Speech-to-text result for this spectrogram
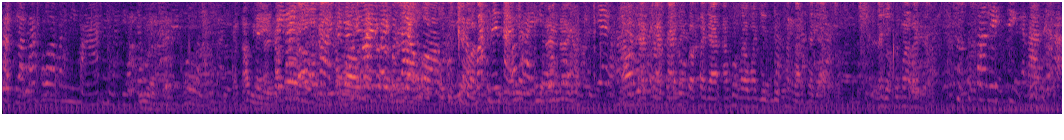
ขัดหลังบ้านเพราะว่ามัน ไปไปได้เลยค่ะแต่ไม่ไปคนเดียวอะหลังบ้านเน้นถ่ายถ่ายดีมากเอาถ่ายถ่ายถ่ายรูปกับขยะเอาพวกเรามายืนอยู่ข้างหลังขยะนายกขึ้นมาไว้เถอะซาเล็กสิ่งขนาดนี้ค่ะ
